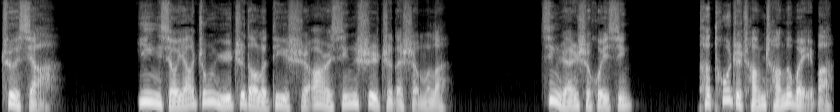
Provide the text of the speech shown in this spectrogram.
这下应小牙终于知道了第十二星是指的什么了，竟然是彗星。它拖着长长的尾巴，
